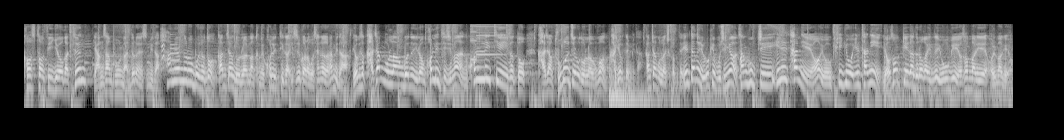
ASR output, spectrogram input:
custom 피규어 같은 양산품을 만들어냈습니다. 화면으로 보셔도 깜짝 놀랄 만큼의 quality가 있을 거라고 생각을 합니다. 여기서 가장 놀라운 거는 이런 quality지만 quality에 있어 또 가장 두 번째로 놀라운 건 가격대입니다. 깜짝 놀라실 겁니다. 일단은 이렇게 보시면 삼국지 1탄이에요. 요 피규어 1탄이 6개가 들어가 있는데 요게 6마리에 얼마게요?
